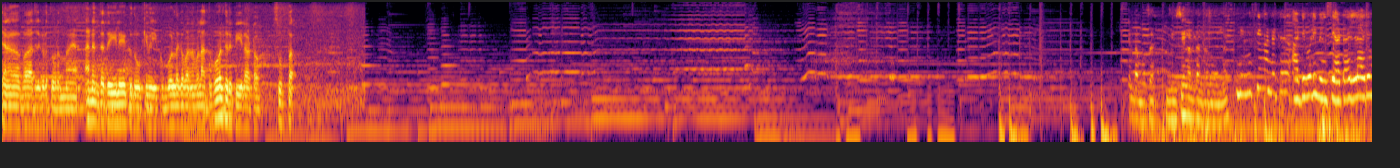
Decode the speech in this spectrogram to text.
ജനവാതിലുകൾ തുറന്ന അനന്തതയിലേക്ക് നോക്കി നിൽക്കുമ്പോൾ എന്നൊക്കെ പറഞ്ഞ പോലെ അതുപോലത്തെ ഒരു ഫീലാട്ടോ സൂപ്പർ. മ്യൂസിയം കണ്ടിട്ട് എന്താ തോന്നുന്നത് മ്യൂസിയം കണ്ടിട്ട് അടിപൊളി മ്യൂസിയം ആട്ടോ. എല്ലാവരും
